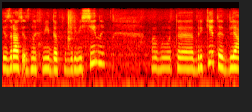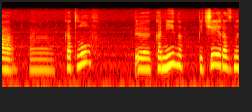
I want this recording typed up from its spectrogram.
из разных видов древесины. Вот, э, брикеты для э, котлов, э, каминов, печей разных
